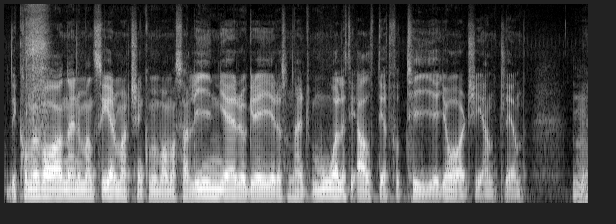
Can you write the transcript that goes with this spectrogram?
det kommer vara när man ser matchen kommer vara massa linjer och grejer och sånt här. Målet är alltid att få 10 yards egentligen Mm. eh,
